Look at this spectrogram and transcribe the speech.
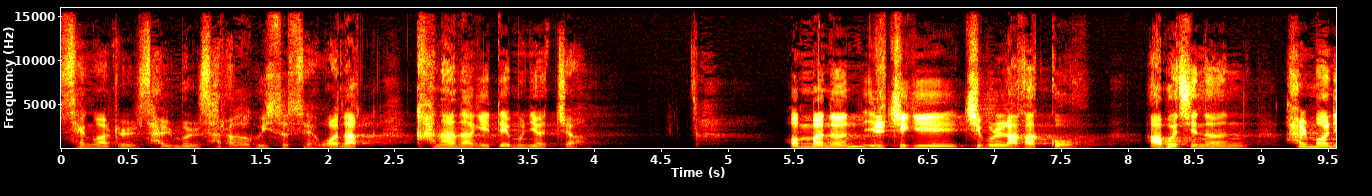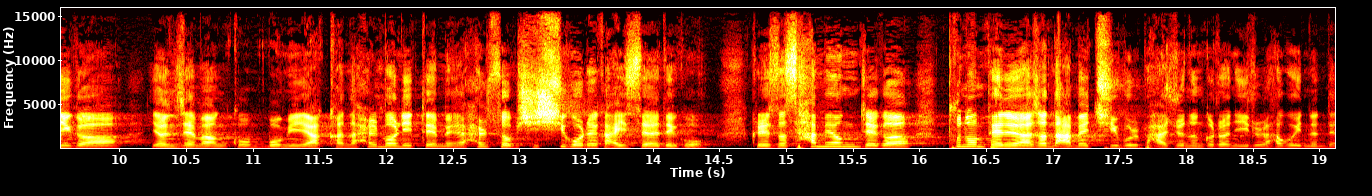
생활을 삶을 살아가고 있었어요. 워낙 가난하기 때문이었죠. 엄마는 일찍이 집을 나갔고 아버지는 할머니가 연세 많고 몸이 약한 할머니 때문에 할 수 없이 시골에 가 있어야 되고 그래서 삼형제가 푸놈펜에 와서 남의 집을 봐주는 그런 일을 하고 있는데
